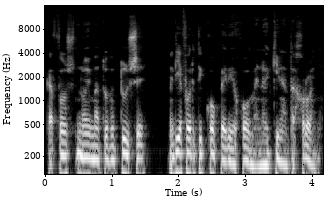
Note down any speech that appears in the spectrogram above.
καθώς νοηματοδοτούσε με διαφορετικό περιεχόμενο εκείνα τα χρόνια.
